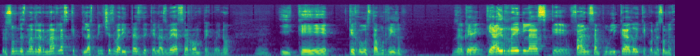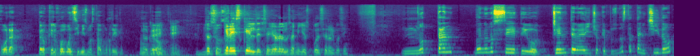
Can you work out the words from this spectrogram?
pero es un desmadre armarlas, que las pinches varitas de que las veas se rompen, güey, ¿no? y que, que el juego está aburrido. O sea, que, que hay reglas que fans han publicado y que con eso mejora, pero que el juego en sí mismo está aburrido. Ok. Ok. Ujú. Entonces, Entonces- ¿crees que el del Señor de los Anillos puede ser algo así? No tan, bueno, no sé, te digo, Chente me ha dicho que pues no está tan chido.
